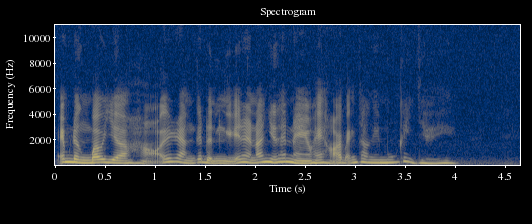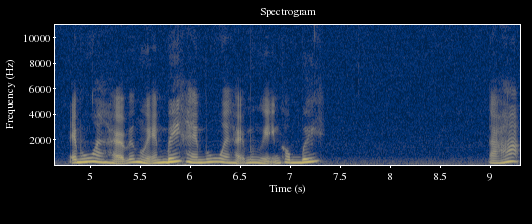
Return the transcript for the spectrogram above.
em đừng bao giờ hỏi rằng cái định nghĩa này nó như thế nào hãy hỏi bản thân em muốn cái gì. Em muốn quan hệ với người em biết hay em muốn quan hệ với người em không biết. Đó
